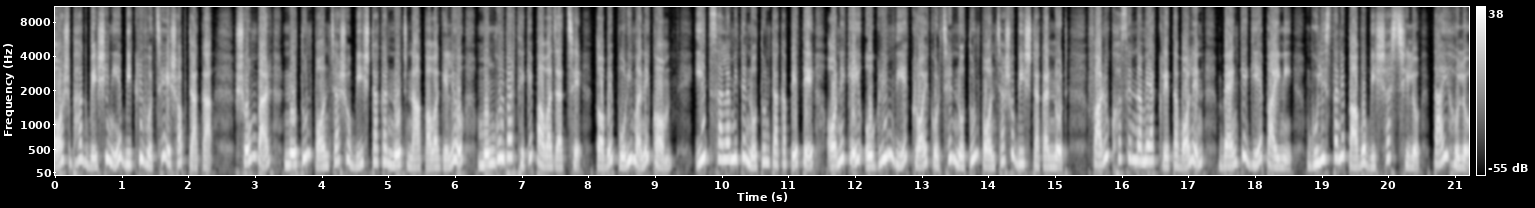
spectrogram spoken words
দশ ভাগ বেশি নিয়ে বিক্রি হচ্ছে এসব টাকা। সোমবার নতুন পঞ্চাশ ও বিশ টাকার নোট না পাওয়া গেলেও মঙ্গলবার থেকে পাওয়া যাচ্ছে, তবে পরিমাণে কম। ঈদ সালামিতে নতুন টাকা পেতে অনেকেই অগ্রিম দিয়ে ক্রয় করছেন নতুন পঞ্চাশ ও বিশ টাকার নোট। ফারুক হোসেন নামে এক ক্রেতা বলেন, ব্যাংকে গিয়ে পাইনি। গুলিস্তানে পাবো বিশ্বাস ছিল, তাই হল।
